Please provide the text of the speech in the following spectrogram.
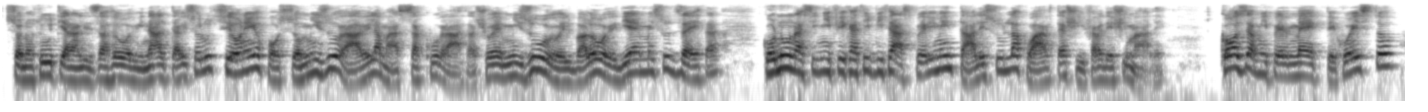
sono tutti analizzatori in alta risoluzione, io posso misurare la massa accurata, cioè misuro il valore di m su z con una significatività sperimentale sulla quarta cifra decimale. Cosa mi permette questo?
